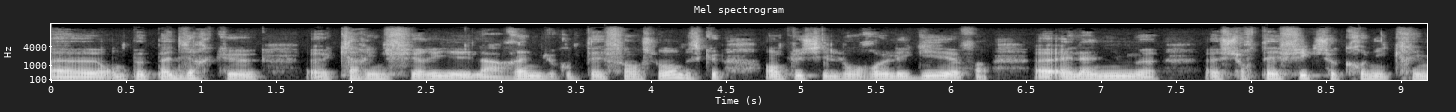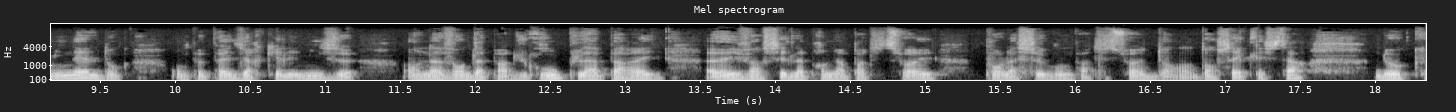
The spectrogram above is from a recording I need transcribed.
euh, on peut pas dire que euh, Karine Ferry est la reine du groupe TF1 en ce moment parce que en plus ils l'ont reléguée. Enfin, euh, elle anime euh, sur TFX chronique criminelle, donc on peut pas dire qu'elle est mise en avant de la part du groupe. Là, pareil, évincée de la première partie de soirée pour la seconde partie de soirée dans Danser avec les stars. Donc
